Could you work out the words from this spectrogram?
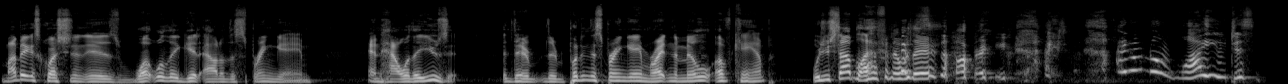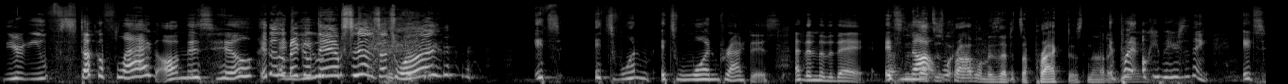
My biggest question is what will they get out of the spring game and how will they use it? They're they're putting the spring game right in the middle of camp. Would you stop laughing over there? Sorry. I, I don't know why you just you're you've stuck a flag on this hill. It doesn't and make no damn sense. That's why. It's it's one it's one practice at the end of the day. It's That's- not That's his wor- problem is that it's a practice, not a. But game. okay, but here's the thing. It's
